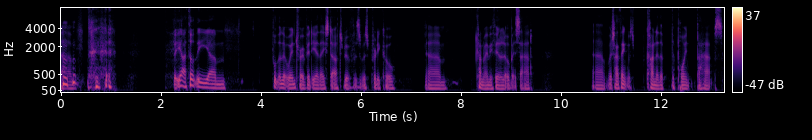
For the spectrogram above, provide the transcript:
Um, but yeah, I thought the um, thought the little intro video they started with was was pretty cool. Um, kind of made me feel a little bit sad, uh, which I think was kind of the the point, perhaps.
